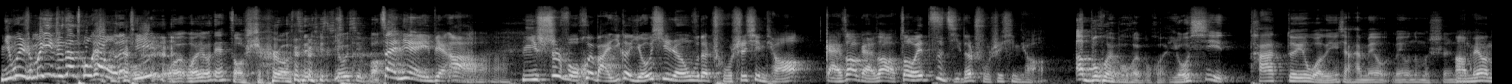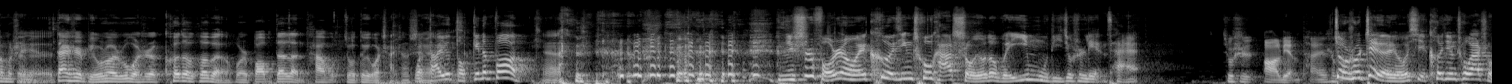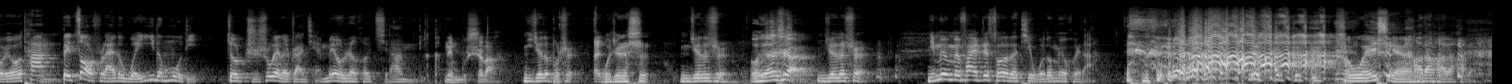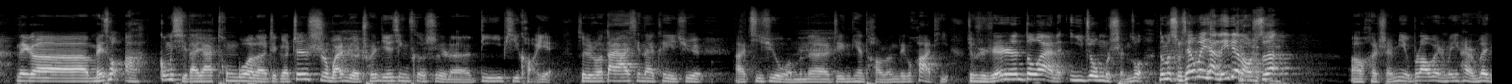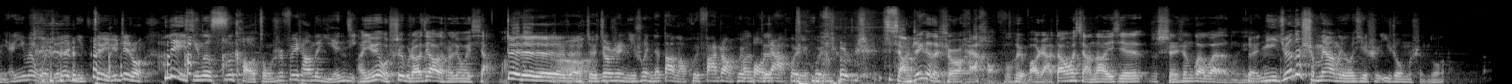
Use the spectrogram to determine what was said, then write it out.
你为什么一直在偷看我的题？我我有点走神儿，我最近休息不好。再念一遍啊！啊啊你是否会把一个游戏人物的处事信条改造改造，作为自己的处事信条？啊，不会不会不会，游戏它对于我的影响还没有没有那么深啊没有那么深对对对但是比如说，如果是科特·科本或者 Bob Dylan，他就对我产生深远 What are 影 you 响。talking about？你是否认为氪金抽卡手游的唯一目的就是敛财？就是啊，敛财是吧？就是说，这个游戏氪金抽卡手游它被造出来的唯一的目的，就只是为了赚钱，没有任何其他的目的。肯定不是啦。你觉得不是？我觉得是。你觉得是？我觉得是，你觉得是？你们有没有发现，这所有的题我都没有回答？很危险。好的，好的，好的。那个没错啊，恭喜大家通过了这个真实玩者纯洁性测试的第一批考验。所以说，大家现在可以去啊继续我们的今天讨论这个话题，就是人人都爱的一周目神作。那么，首先问一下雷电老师。哦，很神秘，不知道为什么一开始问你，因为我觉得你对于这种类型的思考总是非常的严谨。啊，因为我睡不着觉的时候就会想嘛。对对对对对啊，就是你说你的大脑会发胀、会爆炸、啊会会就是。想这个的时候还好，不会爆炸。当我想到一些神神怪怪的东西，对，你觉得什么样的游戏是一周目神作？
